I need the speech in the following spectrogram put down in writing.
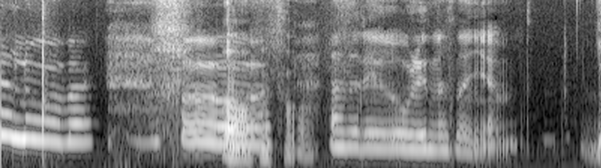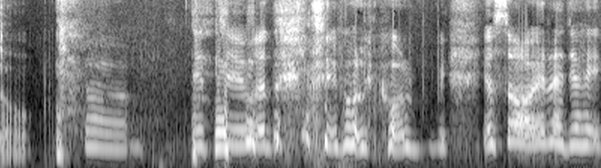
jag lovar. Ja Åh. fy fan. Alltså det är roligt nästan jämt. Ja. Ja. Att du håller koll på Jag sa ju det jag,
